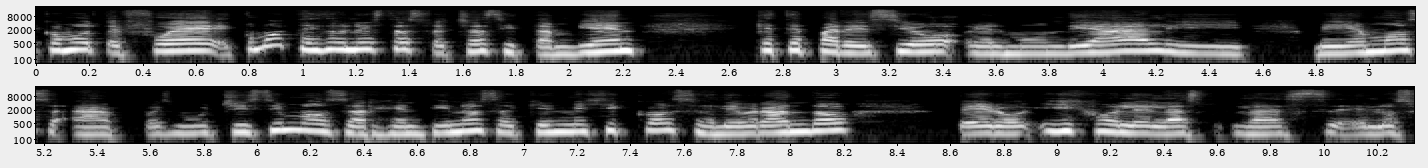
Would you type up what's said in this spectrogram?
¿Cómo te fue? ¿Cómo te ha ido en estas fechas? Y también, ¿qué te pareció el Mundial? Y veíamos a pues muchísimos argentinos aquí en México celebrando, pero híjole, las, las, eh, los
